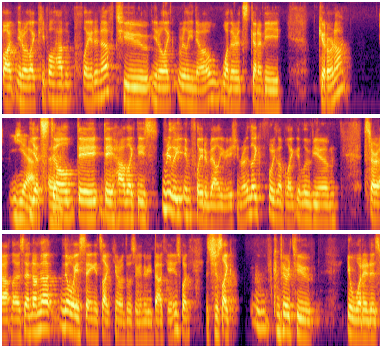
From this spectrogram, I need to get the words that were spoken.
but you know, like people haven't played enough to you know like really know whether it's gonna be good or not. Yeah. Yet still, uh, they they have like these really inflated valuation, right? Like for example, like Illuvium, Star Atlas, and I'm not no way saying it's like you know those are going to be bad games, but it's just like compared to you know what it is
